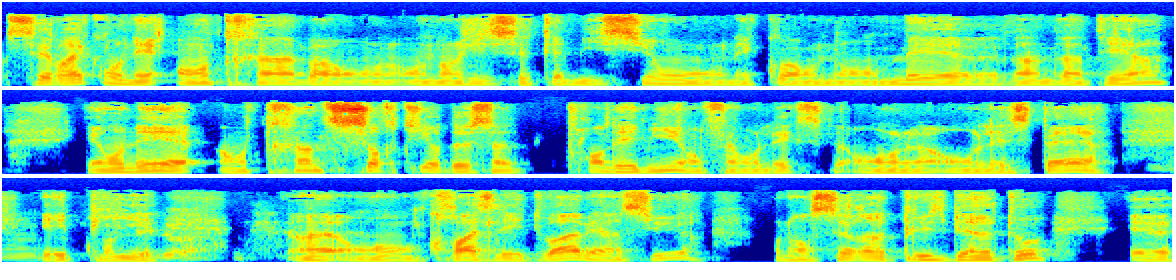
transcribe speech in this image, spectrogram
c'est vrai qu'on est en train, bah, on, enregistre cette émission, on est quoi On est en mai 2021 euh, et on est en train de sortir de cette pandémie, enfin on l'espère. Mmh, et puis euh, on croise les doigts, bien sûr, on en saura plus bientôt. Euh,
